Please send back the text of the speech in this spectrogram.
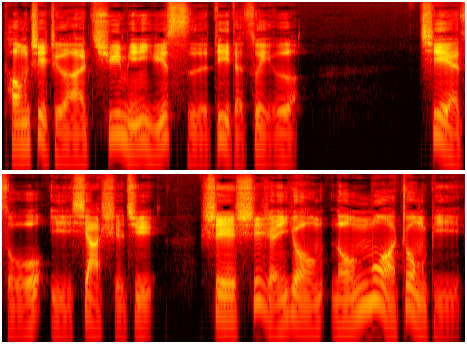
统治者屈民于死地的罪恶。切足以下十句是诗人用浓墨重笔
